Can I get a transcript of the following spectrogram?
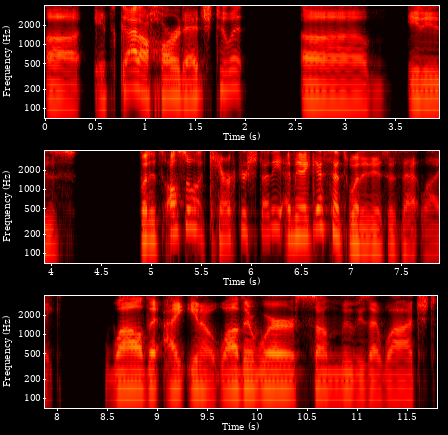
uh it's got a hard edge to it um it is but it's also a character study i mean i guess that's what it is is that like while the i you know while there were some movies i watched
